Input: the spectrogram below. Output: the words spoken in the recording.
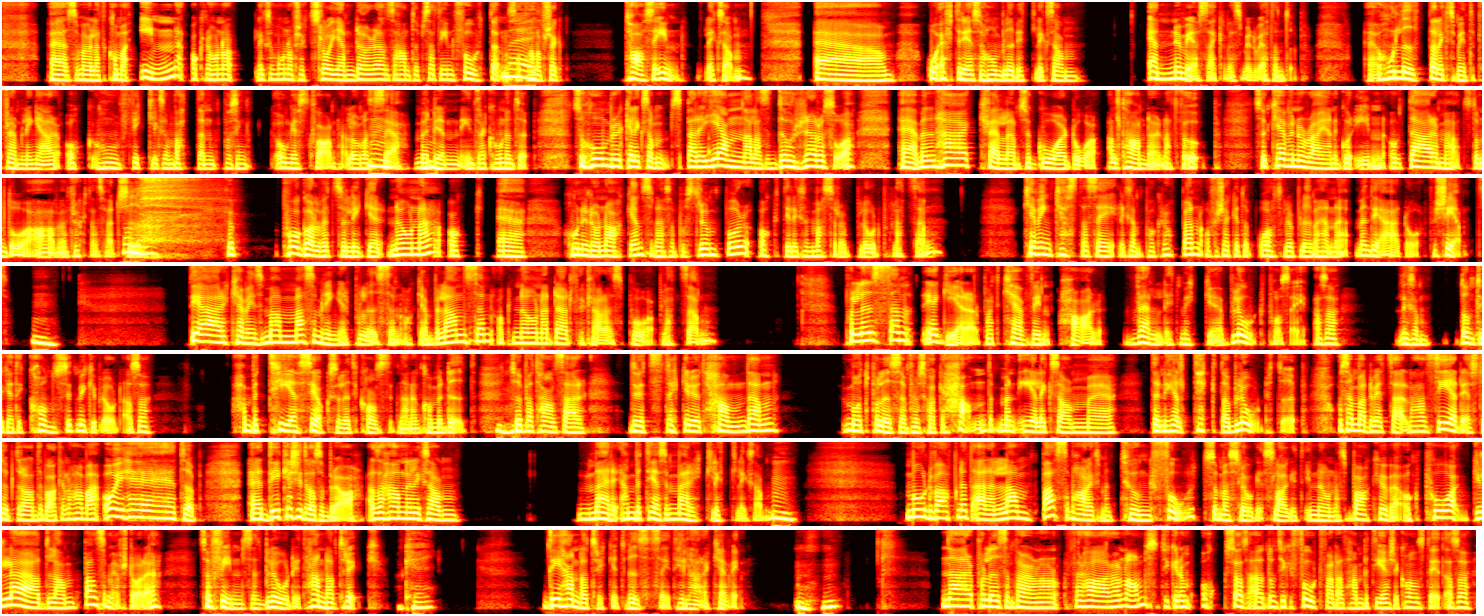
eh, som har velat komma in och när hon har, liksom, hon har försökt slå igen dörren så har han typ satt in foten så Nej. att han har försökt ta sig in. Liksom. Ehm, och efter det så har hon blivit liksom ännu mer säkerhetsmedveten. Typ. Eh, Hon litar liksom inte på främlingar och hon fick liksom vatten på sin ångestkvarn, eller vad man ska Mm. säga, med den interaktionen typ. Så hon brukar liksom spärra igen allas dörrar och så. Eh, men den här kvällen så går då altandörren att få upp. Så Kevin och Ryan går in och där möts de då av en fruktansvärd syn. För på golvet så ligger Nona och eh, hon är då naken, så nästan på strumpor och det är liksom massor av blod på platsen. Kevin kastar sig liksom på kroppen och försöker typ återuppliva henne, men det är då för sent. Mm. Det är Kevins mamma som ringer polisen och ambulansen och Nona dödförklaras på platsen. Polisen reagerar på att Kevin har väldigt mycket blod på sig. Alltså, liksom, de tycker att det är konstigt mycket blod. Alltså, han beter sig också lite konstigt när den kommer dit. Typ att han så här, du vet, sträcker ut handen mot polisen för att skaka hand, men är liksom, eh, den är helt täckt av blod typ. Och sen bara du vet så här, när han ser det så typ drar han tillbaka och han bara oj hehehe typ. Eh, det kanske inte var så bra. Alltså han är liksom, han beter sig märkligt liksom. Mm. Mordvapnet är en lampa som har liksom en tung fot som har slagit, slagit i Nonas bakhuvud och på glödlampan som jag förstår det så finns ett blodigt handavtryck. Okej. Det handavtrycket visar sig tillhöra Kevin. Mhm. När polisen förhör honom, förhör honom så tycker de också att de tycker fortfarande att han beter sig konstigt. Alltså,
